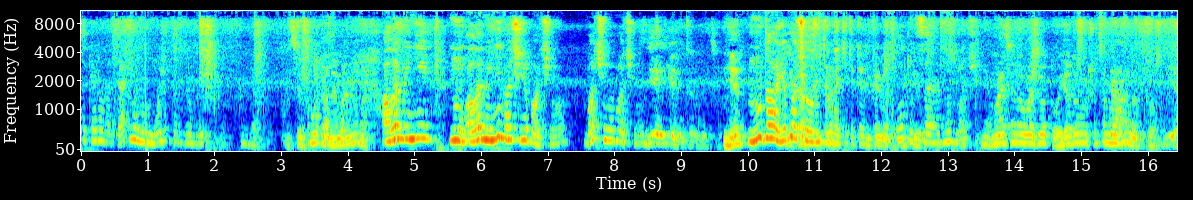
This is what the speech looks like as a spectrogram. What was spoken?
Таке раритетне, ну можете зробити. Це фото, не малюнок. Але мені, ну, але мені наче я бачила. Бачила, бачила. Є, є в інтернеті. Є? Ну так, да, я Яка бачила в це? інтернеті таке, Яке? таке фото, Яке? це однозначно. Ні, мається на увазі ото. Я думаю, що це малюнок просто. Є.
